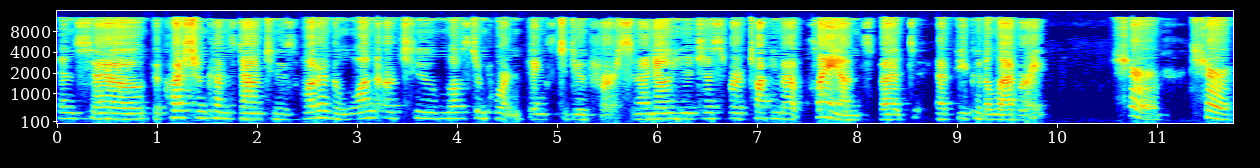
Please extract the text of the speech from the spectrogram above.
And so the question comes down to is what are the one or two most important things to do first? And I know you just were talking about plans, but if you could elaborate. Sure, sure.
